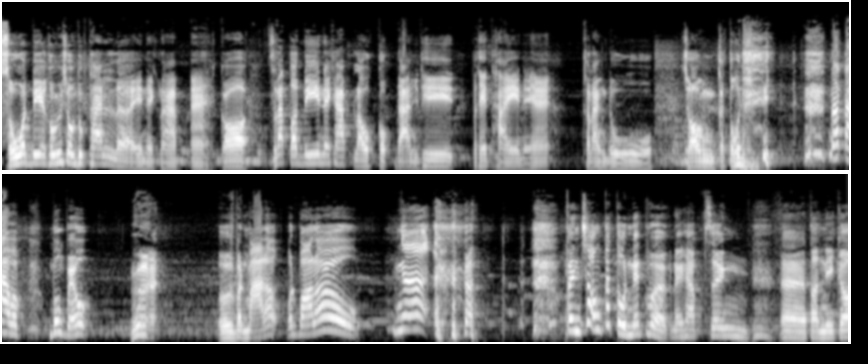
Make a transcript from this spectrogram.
สวัสดีคุณผู้ชมทุกท่านเลยนะครับ อะก็สำหรับตอนนี้นะครับ เรากบดานอยู่ที่ประเทศไทยนะฮะกำลังดูช่องการ์ตูน หน้าตาแบบบ้งเบลเออมันมาแล้วมันมาแล้วเงะเป็นช่องการ์ตูนเน็ตเวิร์กนะครับ ซึ่งเอ่อตอนนี้ก็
